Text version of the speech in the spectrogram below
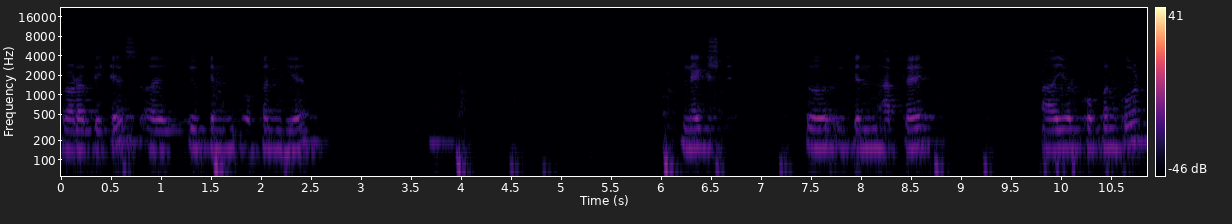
product details. Uh, you can open here next. So you can apply uh, your coupon code.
